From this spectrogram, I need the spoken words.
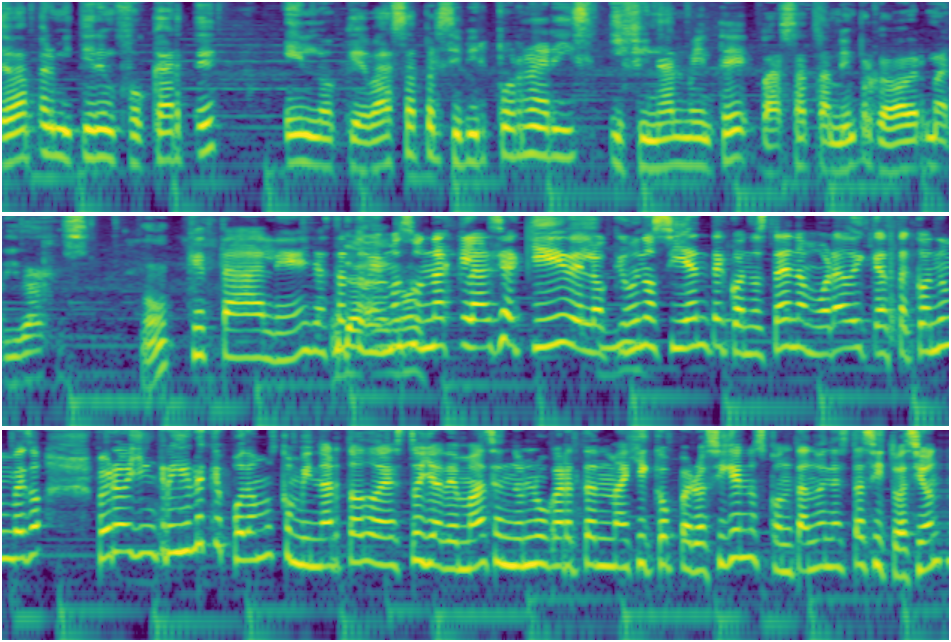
te va a permitir enfocarte en lo que vas a percibir por nariz y finalmente vas a también porque va a haber maridajes. ¿Qué tal, eh? Ya hasta tuvimos una clase aquí de lo que uno siente cuando está enamorado y que hasta con un beso. Pero increíble que podamos combinar todo esto y además en un lugar tan mágico, pero síguenos contando en esta situación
